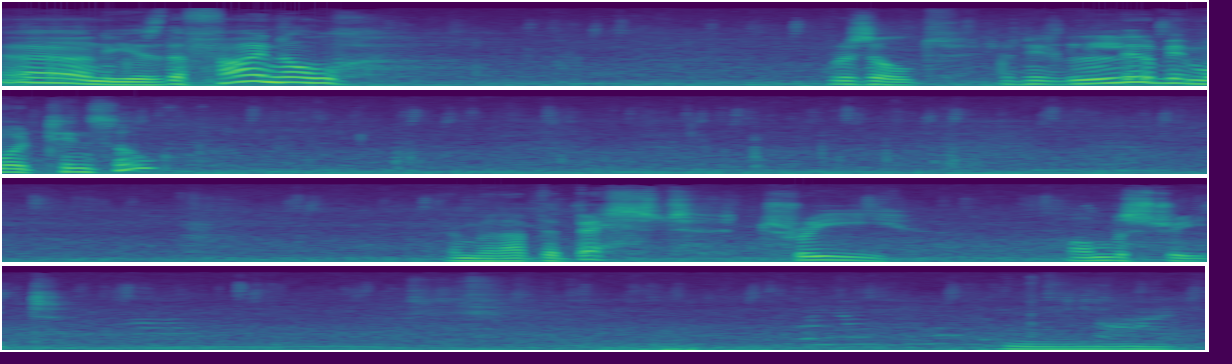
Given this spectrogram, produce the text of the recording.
And here's the final result. Just need a little bit more tinsel. And we'll have the best tree on the street. Mm.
